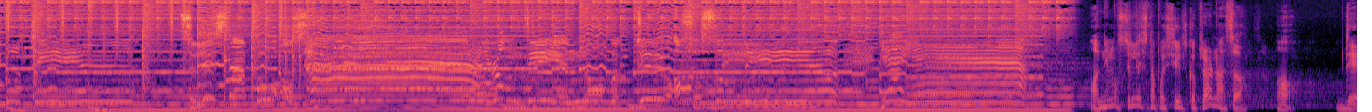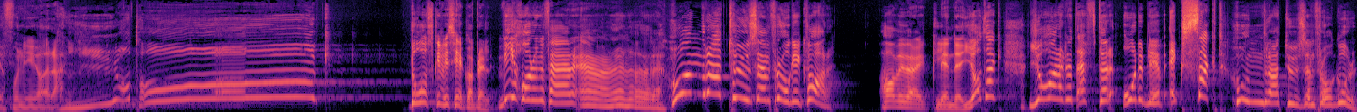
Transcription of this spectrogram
Saker går till. Så lyssna på oss här om det är något du också vill. Yeah, yeah! Ja, ni måste lyssna på kylskåpsrören alltså. Ja, det får ni göra. Ja, tack! Då ska vi se, Gabriel. Vi har ungefär eh, 100 000 frågor kvar. Har vi verkligen det? Ja tack! Jag har räknat efter och det blev exakt 100 000 frågor.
